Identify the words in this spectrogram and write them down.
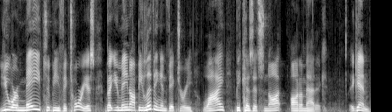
You were made to be victorious, but you may not be living in victory. Why? Because it's not automatic. Again,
